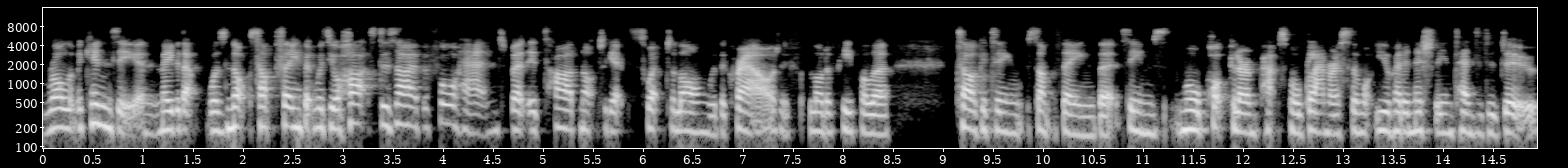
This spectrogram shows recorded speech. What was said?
role at McKinsey and maybe that was not something that was your heart's desire beforehand but it's hard not to get swept along with the crowd if a lot of people are targeting something that seems more popular and perhaps more glamorous than what you had initially intended to do.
